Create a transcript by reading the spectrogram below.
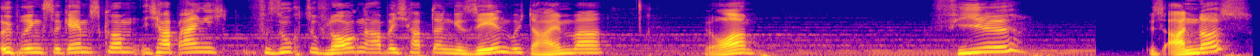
Übrigens zur Gamescom, ich habe eigentlich versucht zu vloggen, aber ich habe dann gesehen, wo ich daheim war, ja, viel ist anders.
